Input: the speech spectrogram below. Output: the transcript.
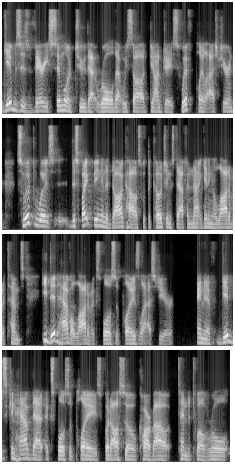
Gibbs is very similar to that role that we saw D'Andre Swift play last year. And Swift was, despite being in the doghouse with the coaching staff and not getting a lot of attempts, he did have a lot of explosive plays last year. And if Gibbs can have that explosive plays, but also carve out 10 to 12 roll,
